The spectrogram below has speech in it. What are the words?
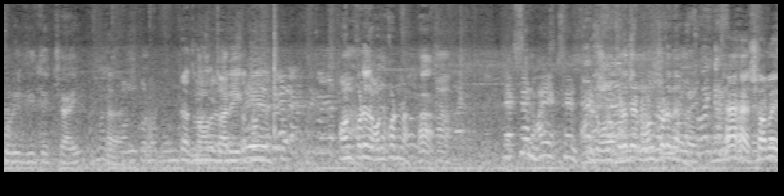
করে দিতে চাই। ন তারিখ অন করে অন কর না। হ্যাঁ হ্যাঁ সবাই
